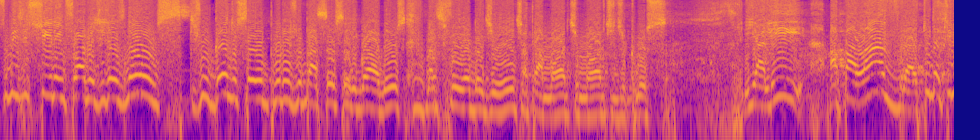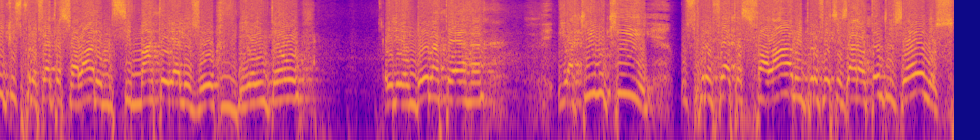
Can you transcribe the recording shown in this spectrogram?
subsistir em forma de Deus, não julgando ser por usurpação ser igual a Deus, mas foi obediente até a morte, morte de cruz. E ali a palavra, tudo aquilo que os profetas falaram se materializou. E então ele andou na terra e aquilo que os profetas falaram e profetizaram há tantos anos,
